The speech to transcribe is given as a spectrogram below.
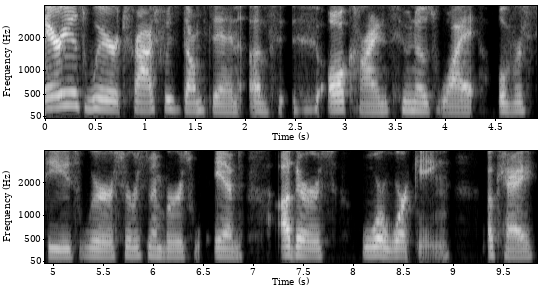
areas where trash was dumped in of all kinds, who knows what, overseas, where service members and others were working. Okay.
